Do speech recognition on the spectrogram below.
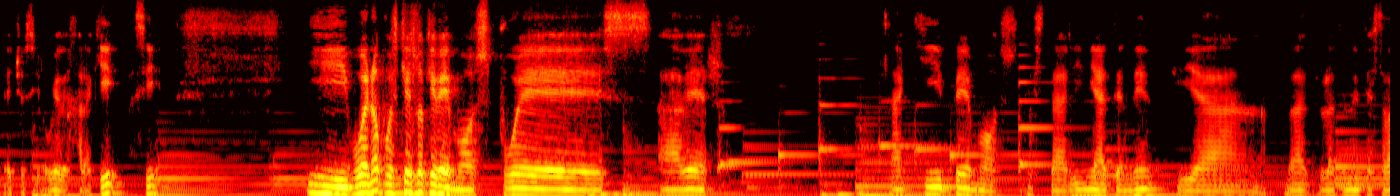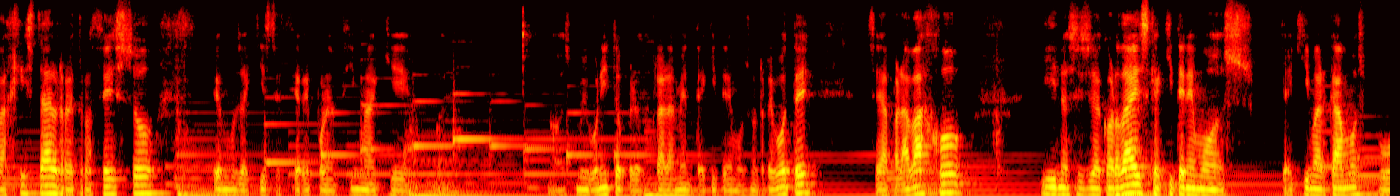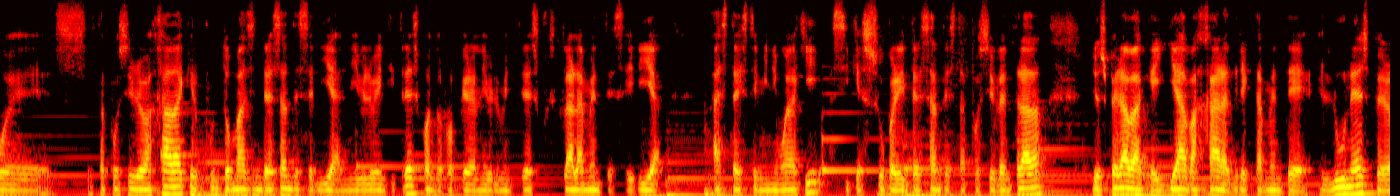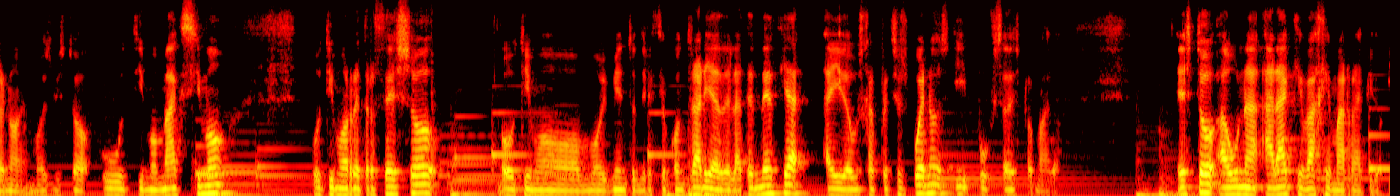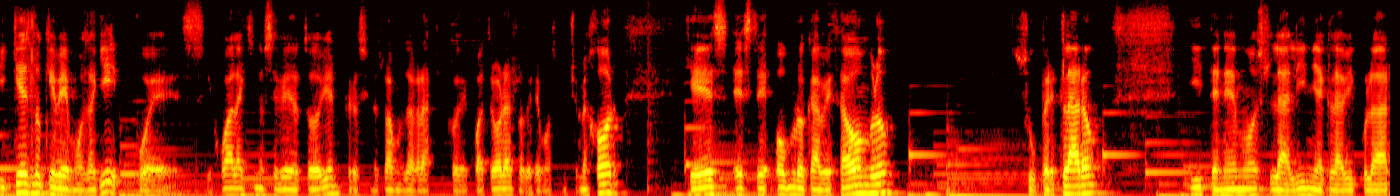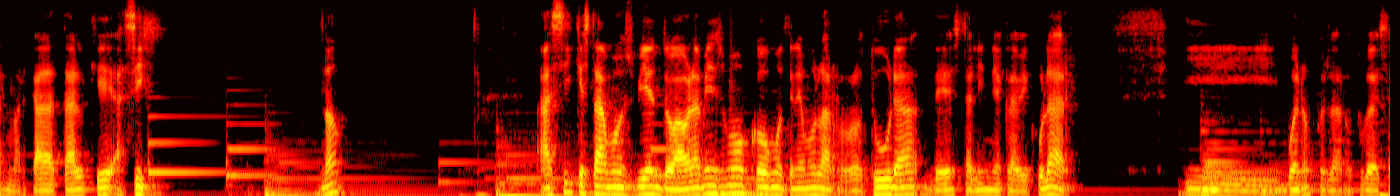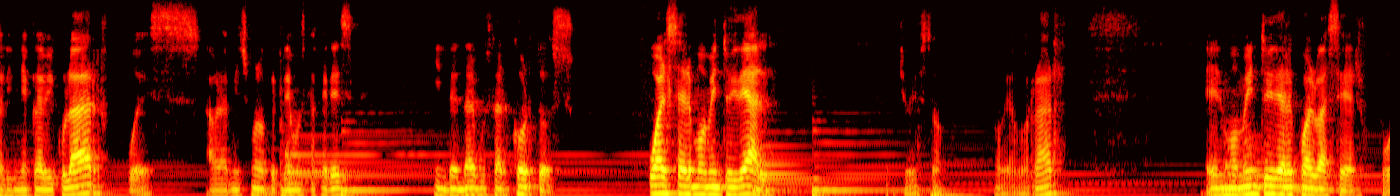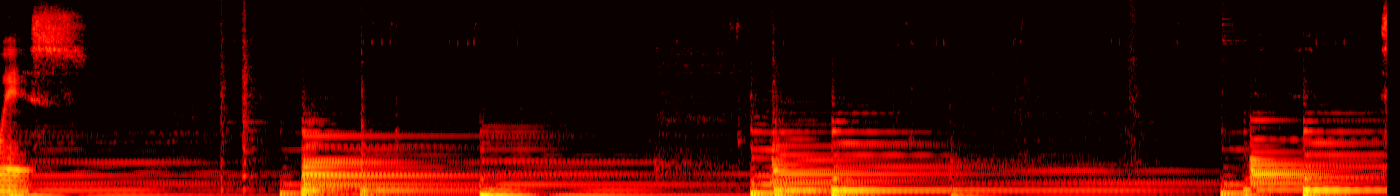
De hecho, sí, lo voy a dejar aquí, así. Y bueno, pues ¿qué es lo que vemos? Pues, a ver, aquí vemos esta línea de tendencia, la, tendencia está bajista, el retroceso, vemos aquí este cierre por encima que, bueno, es muy bonito, pero claramente aquí tenemos un rebote, sea para abajo. Y no sé si os acordáis que aquí tenemos, que aquí marcamos pues esta posible bajada, que el punto más interesante sería el nivel 23. Cuando rompiera el nivel 23, pues claramente se iría hasta este mínimo de aquí. Así que es súper interesante esta posible entrada. Yo esperaba que ya bajara directamente el lunes, pero no, hemos visto último máximo, último retroceso último movimiento en dirección contraria de la tendencia, ha ido a buscar precios buenos y puff, se ha desplomado. Esto aún hará que baje más rápido. ¿Y qué es lo que vemos aquí? Pues igual aquí no se ve todo bien, pero si nos vamos al gráfico de cuatro horas lo veremos mucho mejor, que es este hombro, cabeza, hombro, súper claro. Y tenemos la línea clavicular marcada tal que así, ¿no? Así que estamos viendo ahora mismo cómo tenemos la rotura de esta línea clavicular. Y bueno, pues la rotura de esta línea clavicular, pues ahora mismo lo que tenemos que hacer es intentar buscar cortos. ¿Cuál será el momento ideal? Hecho esto, lo voy a borrar. El momento ideal, ¿cuál va a ser? Pues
